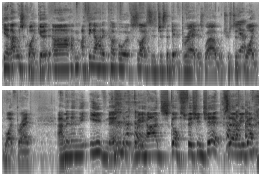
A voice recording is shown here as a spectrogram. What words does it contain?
Yeah, that was quite good. Uh, I think I had a couple of slices, just a bit of bread as well, which was just Yeah. white white bread. Um, and in the evening, we had Scoff's fish and chips. There we go.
